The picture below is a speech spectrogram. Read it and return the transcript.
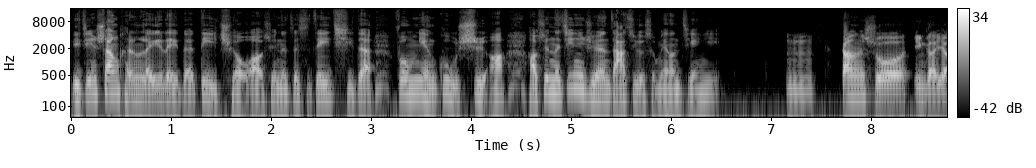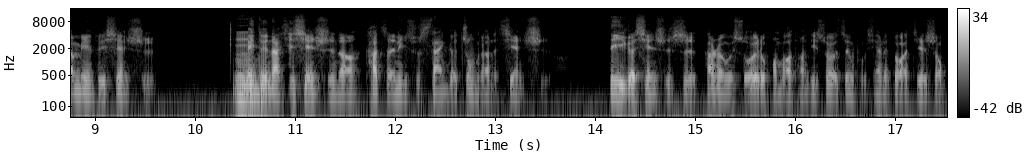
已经伤痕累累的地球啊。所以呢，这是这一期的封面故事啊。好，所以呢，《经济学人》杂志有什么样的建议？嗯。刚刚说应该要面对现实，面对哪些现实呢？他整理出三个重要的现实。第一个现实是他认为所有的环保团体、所有政府现在都要接受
